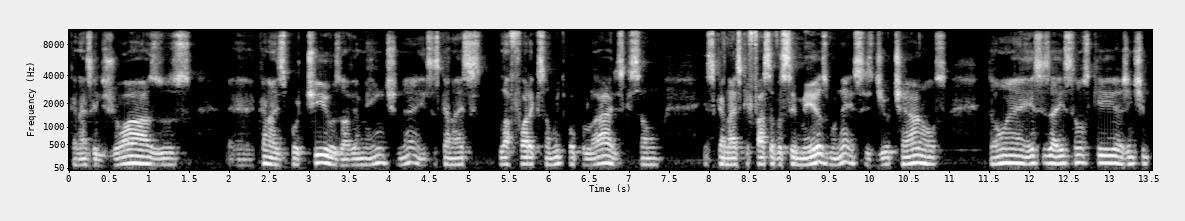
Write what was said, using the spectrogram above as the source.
canais religiosos, é, canais esportivos, obviamente, né? Esses canais lá fora que são muito populares, que são esses canais que faça você mesmo, né? Esses deal channels. Então, é, esses aí são os que a gente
